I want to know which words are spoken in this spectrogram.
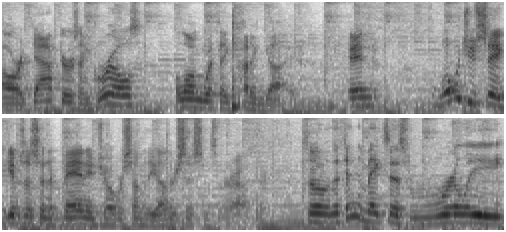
our adapters and grills, along with a cutting guide. And what would you say gives us an advantage over some of the other systems that are out there? So the thing that makes this really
